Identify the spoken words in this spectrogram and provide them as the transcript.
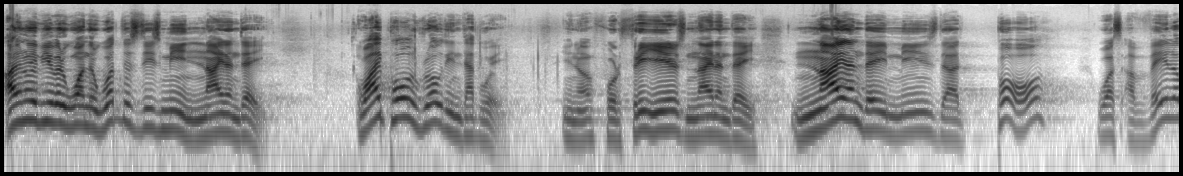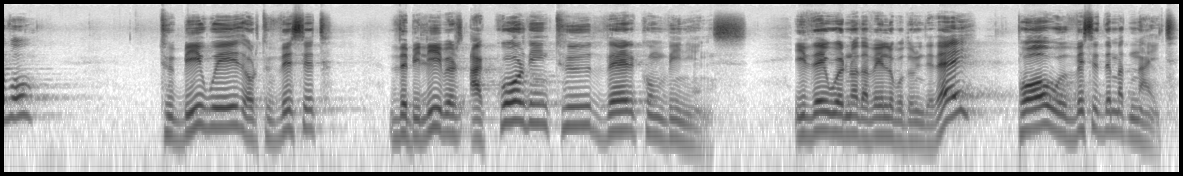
I don't know if you ever wonder what does this mean, night and day? Why Paul wrote in that way? You know, for three years, night and day. Night and day means that Paul was available to be with or to visit the believers according to their convenience. If they were not available during the day, Paul will visit them at night.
